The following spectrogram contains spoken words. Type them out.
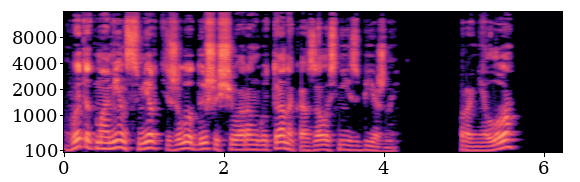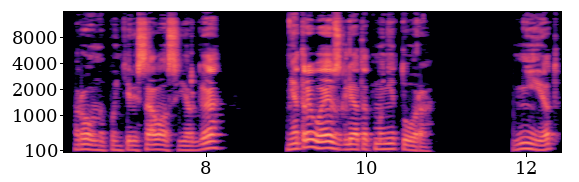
В этот момент смерть тяжело дышащего орангутана казалась неизбежной. Проняло? Ровно поинтересовался Ерга, не отрывая взгляд от монитора. Нет,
